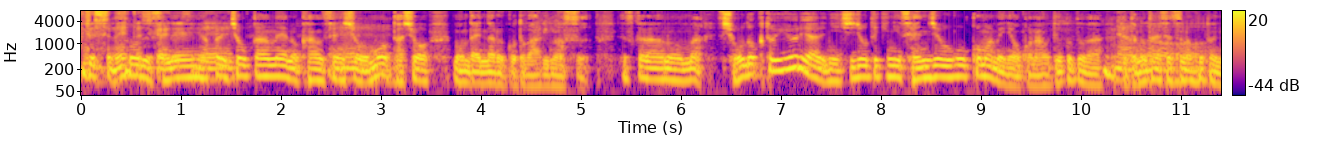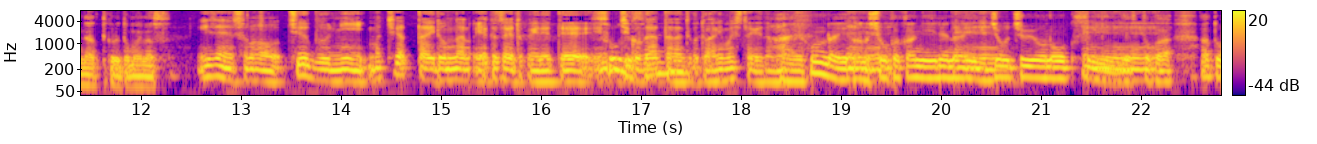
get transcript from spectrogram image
ですね。そうですね。すねやっぱり腸管への感染症も多少問題になることがあります。ですから、あの、まあ、消毒というよりは日常的に洗浄をこまめに行うということがとても大切なことになってくると思います。以前そのチューブに間違ったいろんな薬剤とか入れて事故があったなんてことありましたけども、はい、本来、あの消化管に入れない常駐用のお薬ですとか、えー、あと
